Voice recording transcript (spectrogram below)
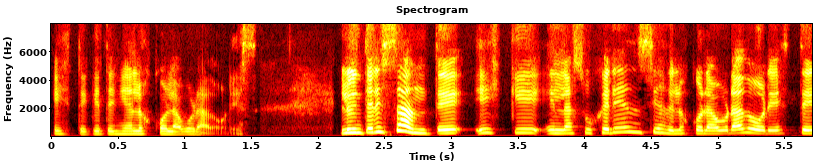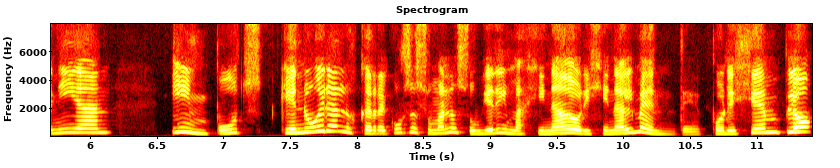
este, que tenían los colaboradores. Lo interesante es que en las sugerencias de los colaboradores tenían inputs que no eran los que recursos humanos hubiera imaginado originalmente. Por ejemplo,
